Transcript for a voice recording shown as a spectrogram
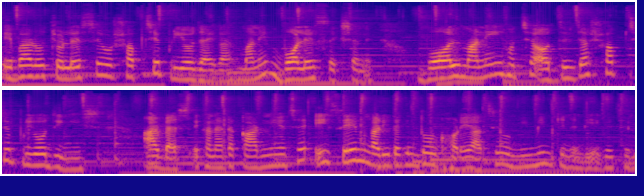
এবার ও চলে এসছে ওর সবচেয়ে প্রিয় জায়গা মানে বলের সেকশনে বল মানেই হচ্ছে অদ্রিজার সবচেয়ে প্রিয় জিনিস। আর ব্যাস, এখানে একটা কার নিয়েছে, এই সেম গাড়িটা কিন্তু ওর ঘরে আছে, ওর মিমিম কিনে দিয়ে গেছিল।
